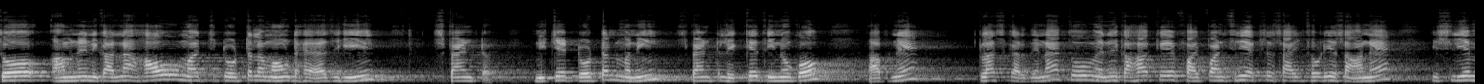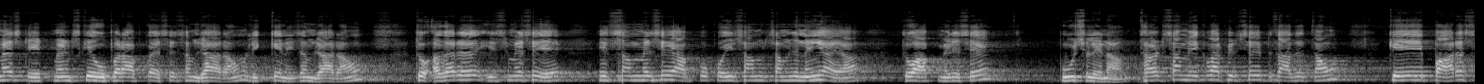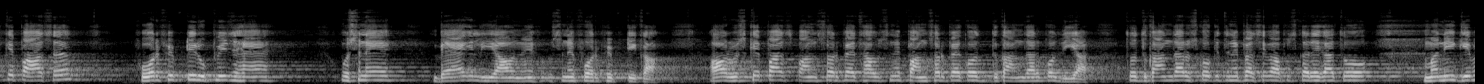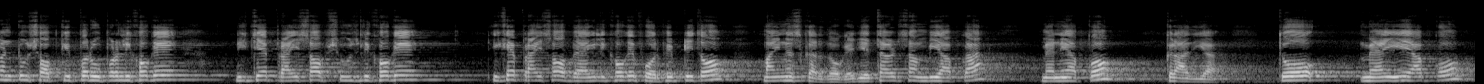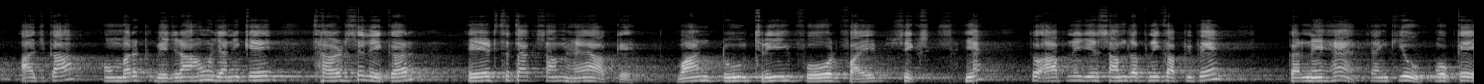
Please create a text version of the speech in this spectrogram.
तो हमने निकालना how much total amount has he spent नीचे टोटल मनी स्पेंट लिख के तीनों को आपने प्लस कर देना है। तो मैंने कहा कि 5.3 एक्सरसाइज थोड़ी आसान है। इसलिए मैं स्टेटमेंट्स के ऊपर आपको ऐसे समझा रहा हूँ, लिख के नहीं समझा रहा हूँ। तो अगर इसमें से, इस सम में से आपको कोई सम समझ नहीं आया तो आप मेरे से पूछ लेना। थर्ड सम एक बार फिर से बता देता हूँ कि पारस के पास फोर फिफ्टी रुपीज़ हैं। उसने बैग लिया उन्हें, उसने फोर फिफ्टी का। और उसके पास पाँच सौ रुपये था, उसने पाँच सौ रुपये को दुकानदार को दिया। तो दुकानदार उसको कितने पैसे वापस करेगा? तो मनी गिवन टू शॉपकीपर ऊपर लिखोगे, नीचे प्राइस ऑफ़ शूज़ लिखोगे, ठीक है प्राइस ऑफ़ बैग लिखोगे फोर फिफ्टी तो माइनस कर दोगे। ये थर्ड सम भी आपका मैंने आपको करा दिया। तो मैं ये आपको आज का होमवर्क भेज रहा हूँ, यानी कि थर्ड से लेकर एट्थ तक सम है आपके। One two three four five six ये? तो आपने ये सम्स अपनी कॉपी पे करने हैं। Thank you okay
